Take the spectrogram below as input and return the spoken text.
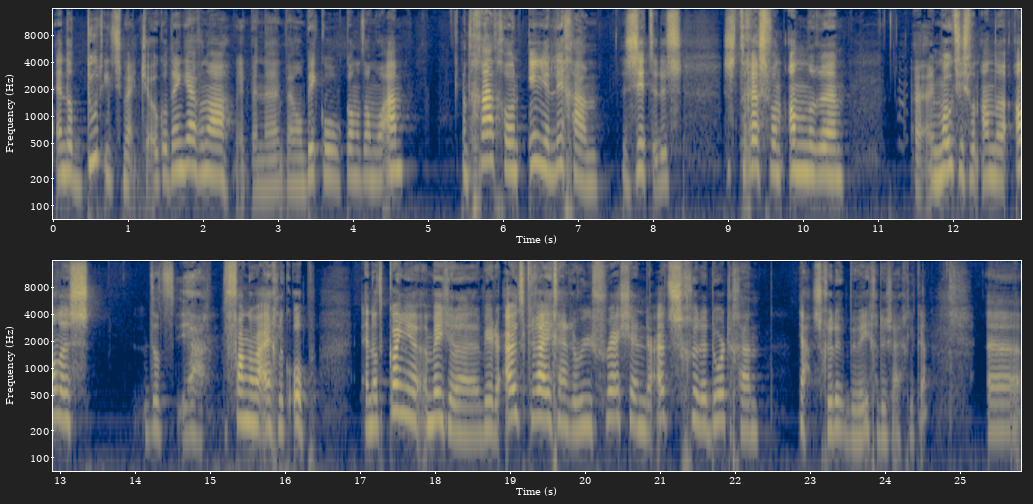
En dat doet iets met je. Ook al denk jij van, ah, ik ben, ik ben wel bikkel, kan het allemaal aan. Het gaat gewoon in je lichaam zitten. Dus stress van anderen, uh, emoties van anderen, alles, dat ja, vangen we eigenlijk op. En dat kan je een beetje uh, weer eruit krijgen en refreshen en eruit schudden door te gaan. Ja, schudden, bewegen dus eigenlijk. Hè? Uh,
